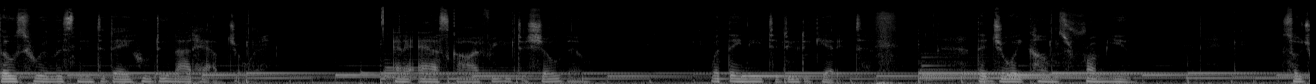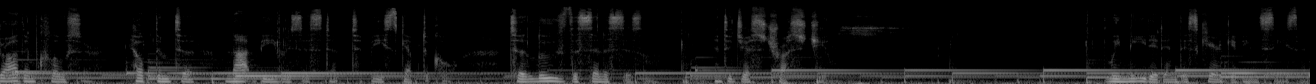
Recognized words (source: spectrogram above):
those who are listening today who do not have joy. And I ask God for you to show them what they need to do to get it. That joy comes from you. So draw them closer. Help them to not be resistant, to be skeptical, to lose the cynicism, and to just trust you. We need it in this caregiving season.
